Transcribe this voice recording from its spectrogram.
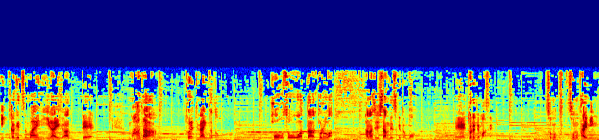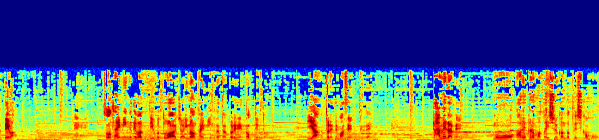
1ヶ月前に依頼があって、まだ撮れてないんだと。放送終わったら撮るわと。話したんですけども、えー、撮れてません。その、そのタイミングでは。そのタイミングではっていうことは、じゃあ今のタイミングだったら撮れてんの？って言うと。いや、撮れてませんっていうね。ダメだね。もう、あれからまた一週間経って、しかも、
